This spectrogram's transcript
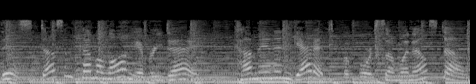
this doesn't come along every day. Come in and get it before someone else does.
